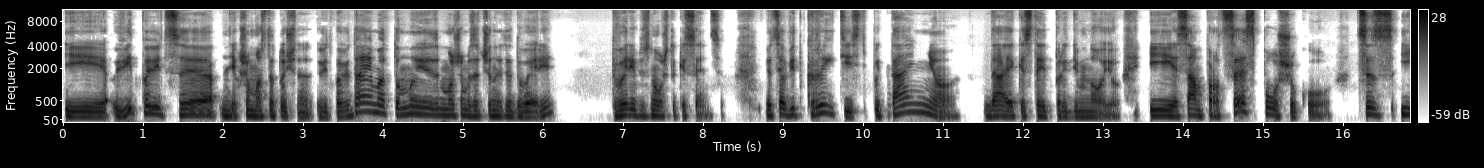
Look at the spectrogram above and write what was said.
І відповідь це, якщо ми остаточно відповідаємо, то ми можемо зачинити двері, двері знову ж таки сенсів. І ця відкритість питання, да, яке стоїть переді мною, і сам процес пошуку це і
